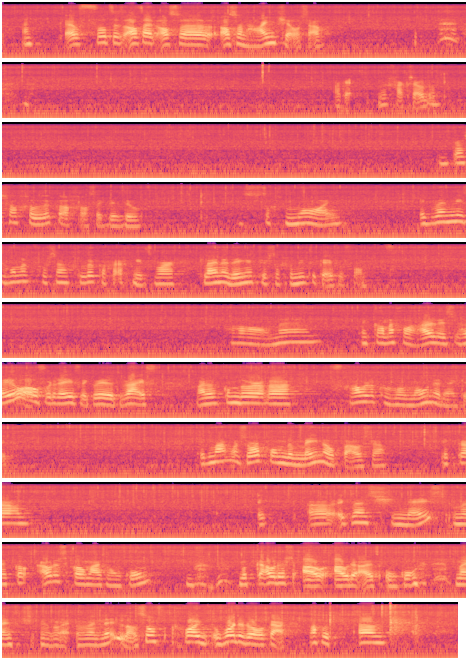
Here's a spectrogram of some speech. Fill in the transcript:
dan voelt het altijd als, als een handje of zo. Oké, okay, dat ga ik zo doen. Ik ben zo gelukkig als ik dit doe. Dat is toch mooi. Ik ben niet 100% gelukkig, echt niet. Maar kleine dingetjes, daar geniet ik even van. Oh man. Ik kan echt wel huilen. Het is heel overdreven. Ik weet het wijf. Maar dat komt door uh, vrouwelijke hormonen, denk ik. Ik maak me zorgen om de menopauze. Ik... Ik, uh, ik ben Chinees. Mijn ouders komen uit Hongkong. mijn ouders ouder uit Hongkong. Mijn, mijn, mijn Nederlands. Soms gooi ik woorden door elkaar. Maar goed, um,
